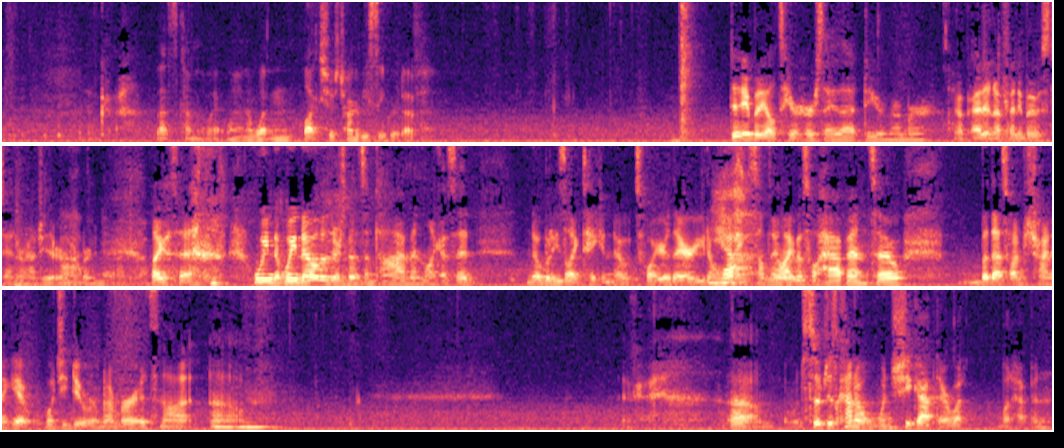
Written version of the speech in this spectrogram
Okay. That's kind of the way it went. I wasn't like she was trying to be secretive. Did anybody else hear her say that? Do you remember? Okay, I didn't know if anybody was standing around you that I remembered. no idea. Like I said, we we know that there's been some time, and like I said, nobody's like taking notes while you're there. You don't Yeah. think something like this will happen. So, but that's why I'm just trying to get what you do remember. It's not. Um, okay. Um, so just kind of when she got there, what what happened?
